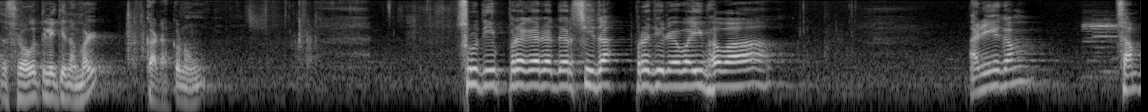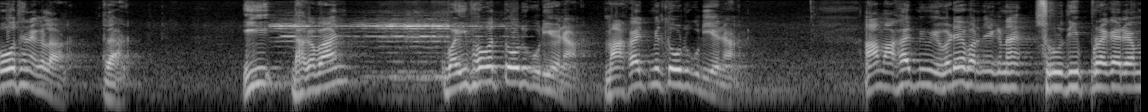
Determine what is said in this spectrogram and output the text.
ഏഴാമത്തെ ശ്ലോകത്തിലേക്ക് നമ്മൾ കടക്കണം. ശ്രുതിപ്രകരദർശിത പ്രചുരവൈഭവ അനേകം സംബോധനകളാണ് അതാണ്. ഈ ഭഗവാൻ വൈഭവത്തോടു കൂടിയവനാണ് മാഹാത്മ്യത്തോടു കൂടിയവനാണ്. ആ മാഹാത്മ്യം എവിടെ പറഞ്ഞിരിക്കണേ ശ്രുതിപ്രകരം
